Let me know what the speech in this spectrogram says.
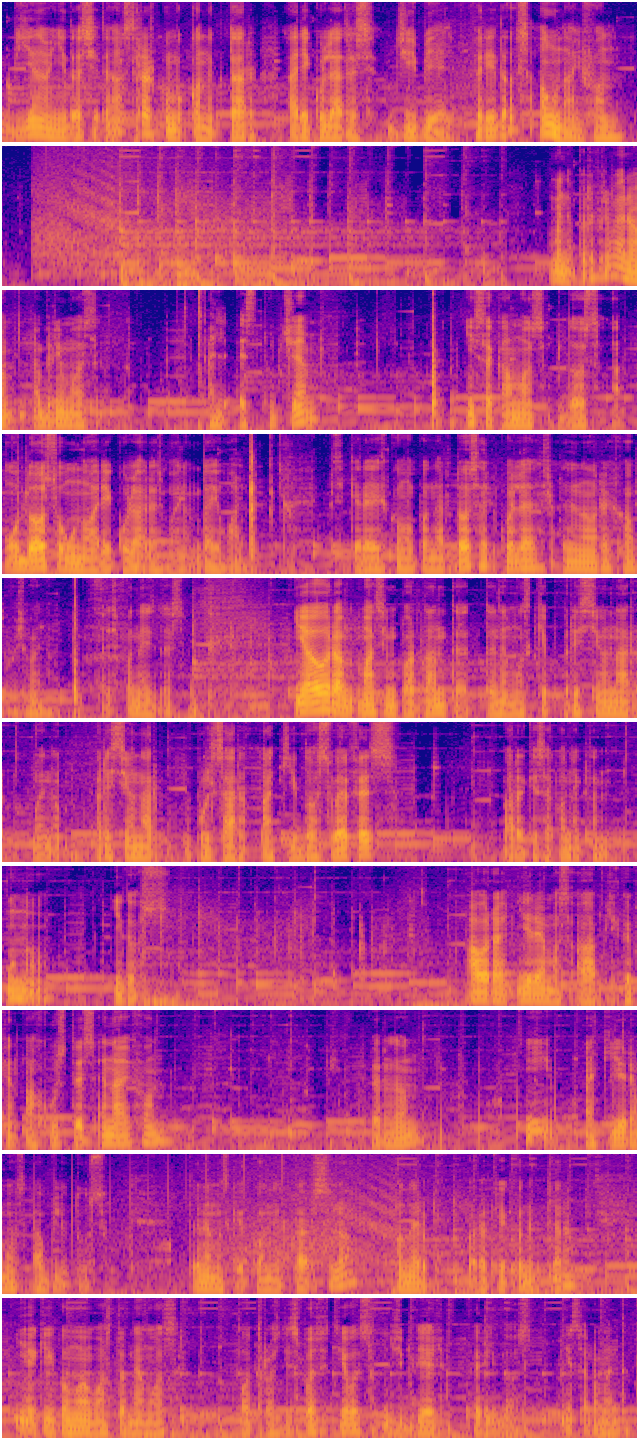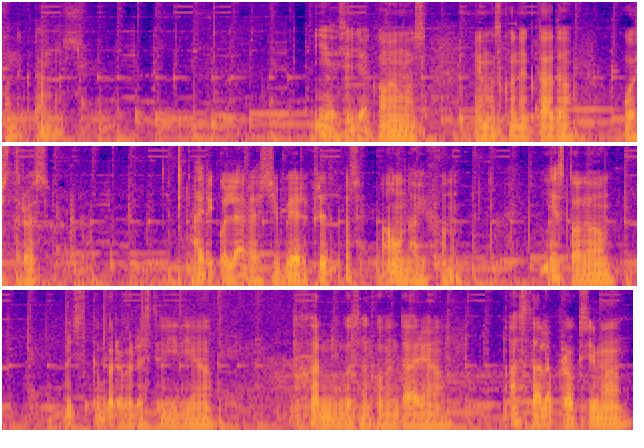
Bienvenidos y te a mostrar cómo conectar auriculares JBL 2 a un iPhone. Bueno, pero primero abrimos el estuche y sacamos dos o dos o uno auriculares, bueno, da igual. Si queréis como poner dos auriculares en una oreja, pues bueno, les ponéis dos. Y ahora, más importante, tenemos que presionar, bueno, presionar, pulsar aquí dos veces para que se conecten. Uno y dos. Ahora iremos a aplicación ajustes en iPhone. Perdón. Y aquí iremos a Bluetooth. Tenemos que conectárselo, poner para que conectar. Y aquí como vemos tenemos otros dispositivos JBL feridos y solamente conectamos. Y así ya como vemos, hemos conectado vuestros auriculares JBL feridos a un iPhone. Y es todo. Muchas gracias por ver este vídeo dejarme un gusto en el comentario. Hasta la próxima.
